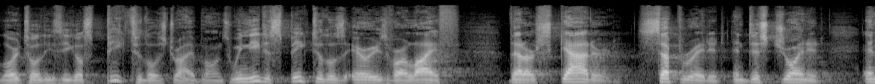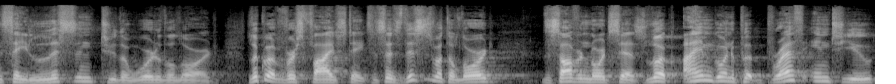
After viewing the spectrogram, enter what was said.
Lord told Ezekiel, Speak to those dry bones. We need to speak to those areas of our life that are scattered, separated, and disjointed, and say, Listen to the word of the Lord. Look what verse 5 states. It says, This is what the Lord, the sovereign Lord says Look, I am going to put breath into you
